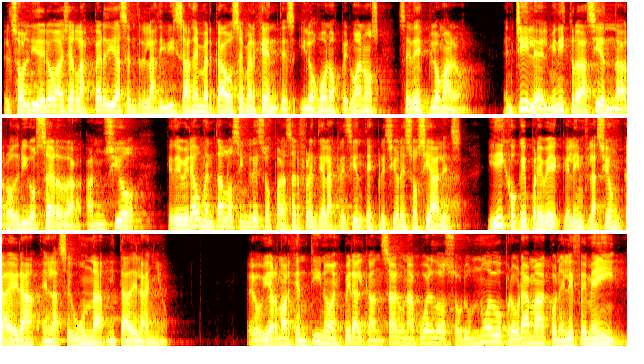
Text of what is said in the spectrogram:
El Sol lideró ayer las pérdidas entre las divisas de mercados emergentes y los bonos peruanos se desplomaron. En Chile, el ministro de Hacienda, Rodrigo Cerda, anunció que deberá aumentar los ingresos para hacer frente a las crecientes presiones sociales y dijo que prevé que la inflación caerá en la segunda mitad del año. El gobierno argentino espera alcanzar un acuerdo sobre un nuevo programa con el FMI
